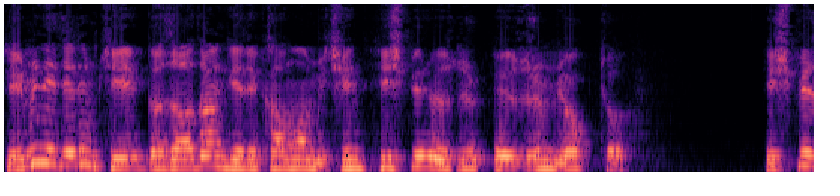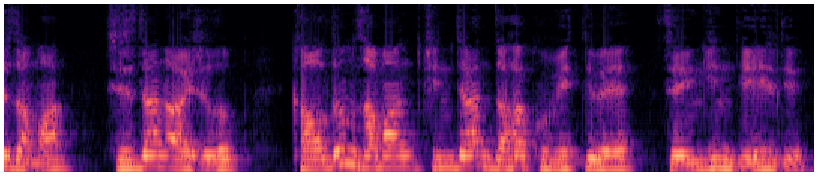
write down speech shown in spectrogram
Yemin ederim ki gazadan geri kalmam için hiçbir özür, özrüm yoktu. Hiçbir zaman sizden ayrılıp kaldığım zamankinden daha kuvvetli ve zengin değildim.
